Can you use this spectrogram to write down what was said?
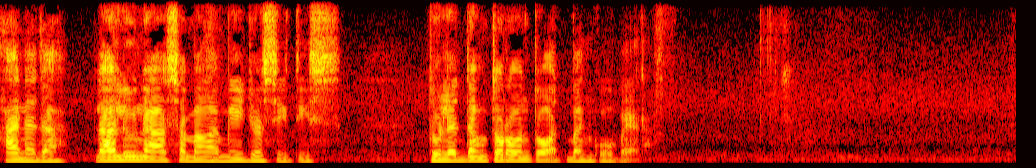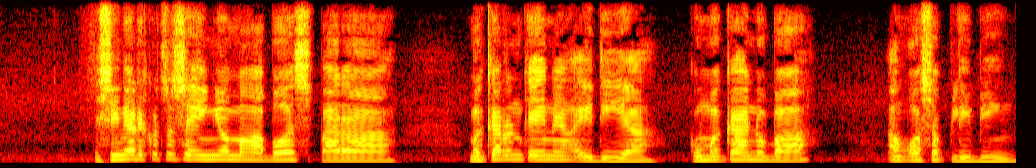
Canada, lalo na sa mga major cities tulad ng Toronto at Vancouver. Isinare ko to sa inyo mga boss para magkaroon kayo ng idea kung magkano ba ang cost of living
